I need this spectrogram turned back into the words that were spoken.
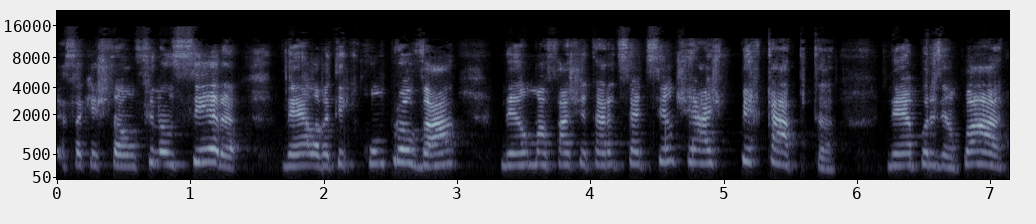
essa questão financeira, né, ela vai ter que comprovar né, uma faixa etária de 700 reais per capita. Né? Por exemplo, ah,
